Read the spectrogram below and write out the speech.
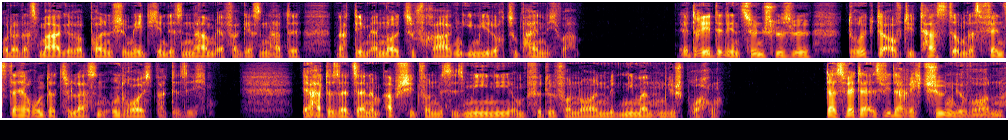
oder das magere polnische Mädchen, dessen Namen er vergessen hatte, nachdem erneut zu fragen ihm jedoch zu peinlich war. Er drehte den Zündschlüssel, drückte auf die Taste, um das Fenster herunterzulassen, und räusperte sich. Er hatte seit seinem Abschied von Mrs. Meany um Viertel vor neun mit niemandem gesprochen. Das Wetter ist wieder recht schön geworden.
